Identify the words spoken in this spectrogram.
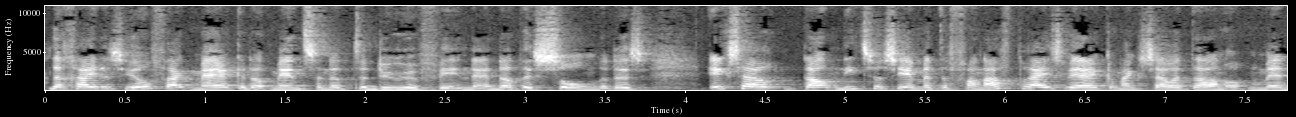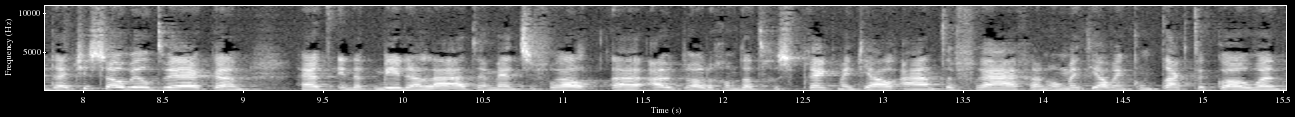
Dan ga je dus heel vaak merken dat mensen het te duur vinden. En dat is zonde. Dus ik zou dan niet zozeer met de vanafprijs werken, maar ik zou het dan op het moment dat je zo wilt werken, het in het midden laten. En mensen vooral uh, uitnodigen om dat gesprek met jou aan te vragen, om met jou in contact te komen,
